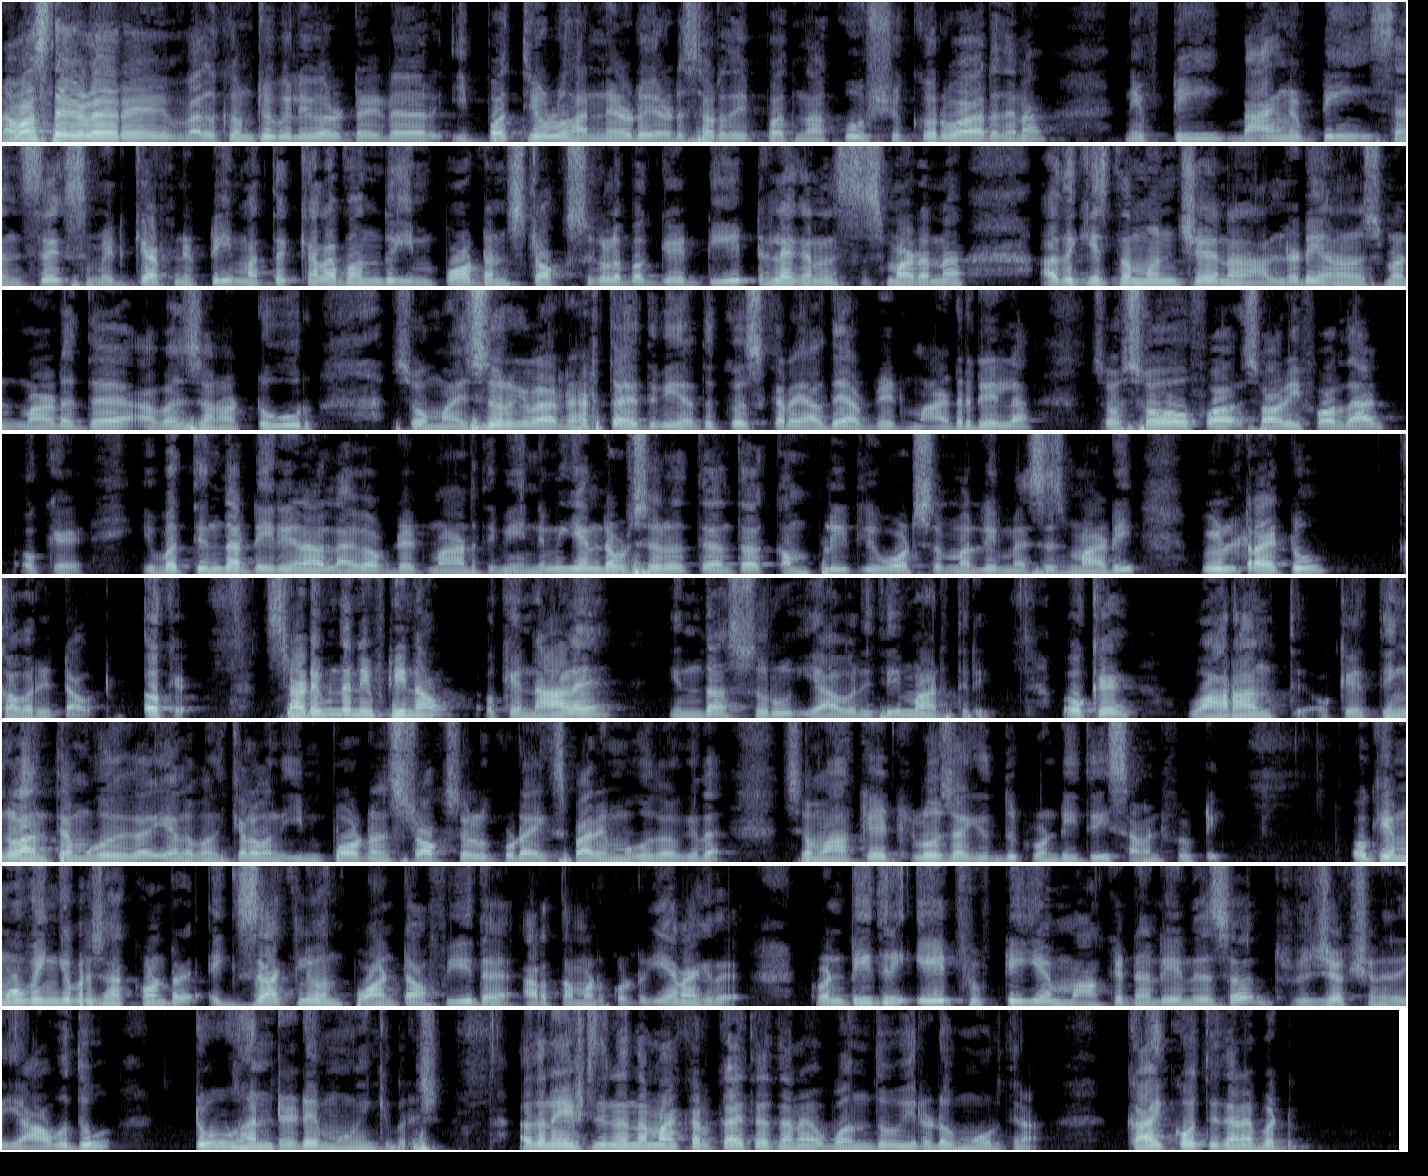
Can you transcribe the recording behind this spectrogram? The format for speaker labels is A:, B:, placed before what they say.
A: ನಮಸ್ತೆ ಗೆಳೆಯರೇ welcome to believer trader ಇಪ್ಪತ್ತೇಳು, ಹನ್ನೆರಡು, ಎರಡು ಸಾವಿರದ ಇಪ್ಪತ್ನಾಲ್ಕು ಶುಕ್ರವಾರ ದಿನ. Nifty, bank Nifty Sensex mid cap Nifty ಮತ್ತೆ ಕೆಲವೊಂದು ಇಂಪಾರ್ಟೆಂಟ್ ಸ್ಟಾಕ್ಸ್ಗಳ ಬಗ್ಗೆ ಡೀಟೇಲ್ ಆಗಿ ಅನಾಲಿಸಿಸ್ ಮಾಡೋಣ. ಅದಕ್ಕಿಂತ ಮುಂಚೆ ನಾನು ಆಲ್ರೆಡಿ ಅನೌನ್ಸ್ಮೆಂಟ್ ಮಾಡಿದೆ ಆನ್ ಟೂರ್ ಸೊ ಮೈಸೂರಿಗೆಲ್ಲ ಅಡ್ಡಾಡ್ತಾ ಇದ್ವಿ, ಅದಕ್ಕೋಸ್ಕರ ಯಾವುದೇ ಅಪ್ಡೇಟ್ ಮಾಡಿರಲಿಲ್ಲ. So so for sorry for that okay ಇವತ್ತಿಂದ ಡೈಲಿ ನಾವು ಲೈವ್ ಅಪ್ಡೇಟ್ ಮಾಡ್ತೀವಿ. ನಿಮ್ಗೆ ಏನು ಡೌಟ್ಸ್ ಇರುತ್ತೆ ಅಂತ ಕಂಪ್ಲೀಟ್ಲಿ ವಾಟ್ಸಪ್ನಲ್ಲಿ ಮೆಸೇಜ್ ಮಾಡಿ. Will try to cover it out okay starting the Nifty ನಾವು ಓಕೆ ನಾಳೆ ಇಂದ ಶುರು ಯಾವ ರೀತಿ ಮಾಡ್ತೀರಿ? ಓಕೆ ವಾರಾಂತ್ಯ ಓಕೆ ತಿಂಗಳಂತ್ಯ ಮುಗಿದಿದೆ. ಕೆಲವೊಂದು ಕೆಲವೊಂದು ಇಂಪಾರ್ಟೆಂಟ್ ಸ್ಟಾಕ್ಸ್ಗಳು ಕೂಡ ಎಕ್ಸ್ಪೈರಿ ಮುಗಿದೋಗಿದೆ ಸೊ ಮಾರ್ಕೆಟ್ ಕ್ಲೋಸ್ ಆಗಿದ್ದು twenty three seven fifty okay moving average ಹಾಕೊಂಡ್ರೆ ಎಕ್ಸಾಕ್ಟ್ಲಿ ಒಂದು ಪಾಯಿಂಟ್ ಆಫ್ ಇದೆ. ಅರ್ಥ ಮಾಡ್ಕೊಳ್ರಿ. ಏನಾಗಿದೆ? ಟ್ವೆಂಟಿ ತ್ರೀ ಏಟ್ ಫಿಫ್ಟಿಗೆ ಮಾರ್ಕೆಟ್ನಲ್ಲಿ ಏನಿದೆ ಸರ್ ರಿಜೆಕ್ಷನ್ ಇದೆ. ಯಾವುದು? ಟೂ ಹಂಡ್ರೆಡ್ ಮೂವಿಂಗ್ ಎವರೇಜ್ ಅದನ್ನ ಎಷ್ಟು ದಿನದಿಂದ ಮಾರ್ಕೆಟ್ ಕಾಯ್ತಾ ಇದ್ದಾನೆ? ಒಂದು, ಎರಡು, ಮೂರು ದಿನ. ಕಾಯ್ಕೋತಿದ್ದಾನೆ ಬಟ್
